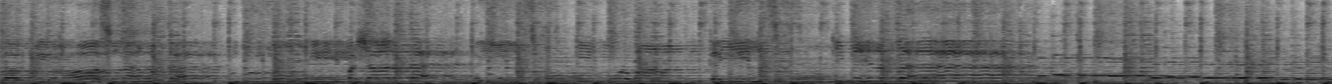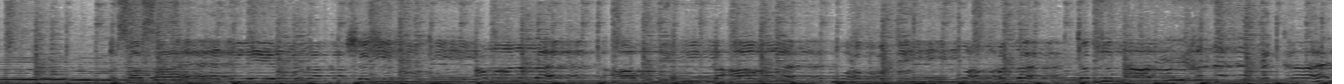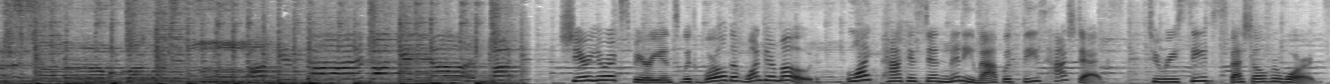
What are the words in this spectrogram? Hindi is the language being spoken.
खुदा की खास रहमत है, बुज़ुर्गों की बशारत है, कई नस्लों की कुर्बानी, कई नस्लों की मेहनत है। असासा है दिल Share your experience with World of Wonder mode. Like Pakistan Mini Map with these hashtags to receive special rewards.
